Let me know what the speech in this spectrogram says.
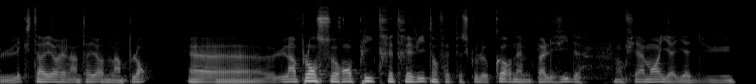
l'extérieur et l'intérieur de l'implant. Euh, l'implant se remplit très très vite en fait parce que le corps n'aime pas le vide. Donc finalement, il y, a, du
